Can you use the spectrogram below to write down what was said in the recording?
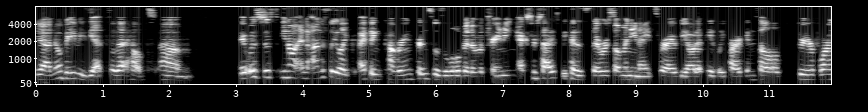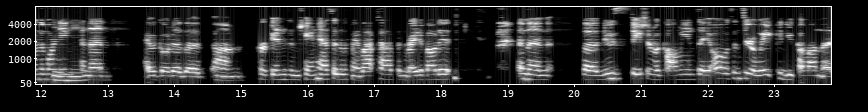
yeah, no babies yet, so that helped. Um, it was just, you know, and honestly, like I think covering Prince was a little bit of a training exercise because there were so many nights where I would be out at Paisley Park until three or four in the morning, Mhm. and then I would go to the um, Perkins and Chanhassen with my laptop and write about it, and then the news station would call me and say, "Oh, since you're awake, can you come on the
